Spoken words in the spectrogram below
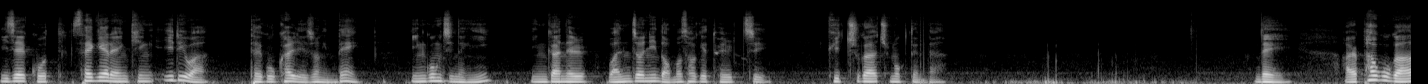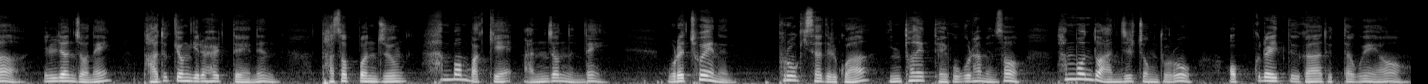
이제 곧 세계 랭킹 1위와 대국할 예정인데 인공지능이 인간을 완전히 넘어서게 될지 귀추가 주목된다. 네. 알파고가 1년 전에 바둑 경기를 할 때에는 다섯 번 중 한 번밖에 안 졌는데 올해 초에는 프로 기사들과 인터넷 대국을 하면서 한 번도 안 질 정도로 업그레이드가 됐다고 해요.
